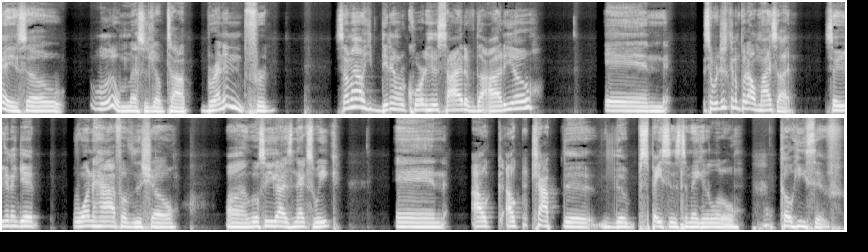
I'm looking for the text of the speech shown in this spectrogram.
Hey, so little message up top. Brennan for somehow he didn't record his side of the audio. And so we're just gonna put out my side. So you're gonna get one half of the show. Uh, we'll see you guys next week. And I'll I'll chop the the spaces to make it a little cohesive.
